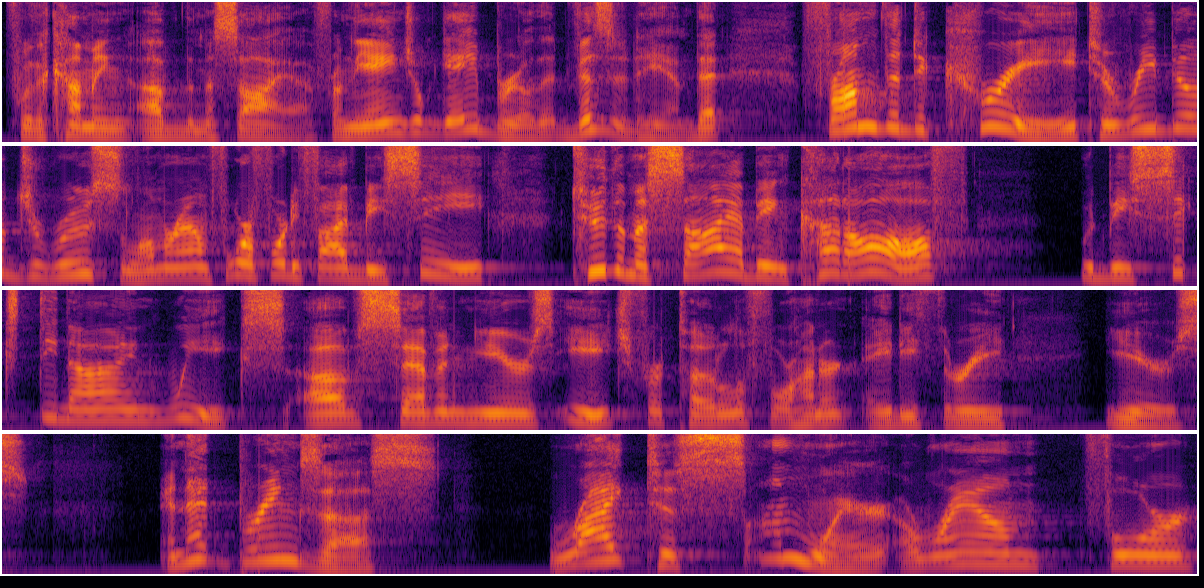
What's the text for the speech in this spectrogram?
for the coming of the Messiah from the angel Gabriel that visited him, that from the decree to rebuild Jerusalem around 445 BC to the Messiah being cut off would be 69 weeks of seven years each for a total of 483 years. And that brings us right to somewhere around 4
